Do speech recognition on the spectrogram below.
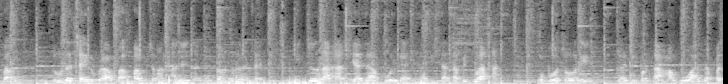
Bang lu udah cair berapa? Kalau misalkan ada yang tanya bang lu udah cair. Itu rahasia dapur guys nggak bisa. Tapi gua akan ngebocorin gaji pertama gua dapat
